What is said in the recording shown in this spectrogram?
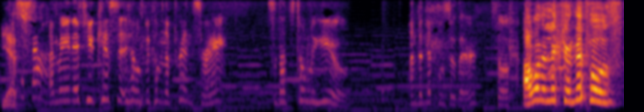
Yes. I mean, if you kiss it, he'll become the prince, right? So that's totally you. And the nipples are there, so. I want to lick your nipples.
